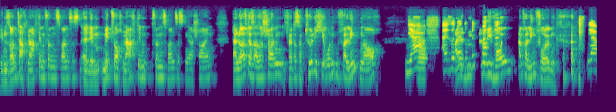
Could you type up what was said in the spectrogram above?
den Sonntag nach dem 25., äh, dem Mittwoch nach dem 25. erscheinen. Da läuft das also schon. Ich werde das natürlich hier unten verlinken auch. Ja, also wenn alle, du Mittwoch alle, die wollen, einfach Link folgen. ja,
